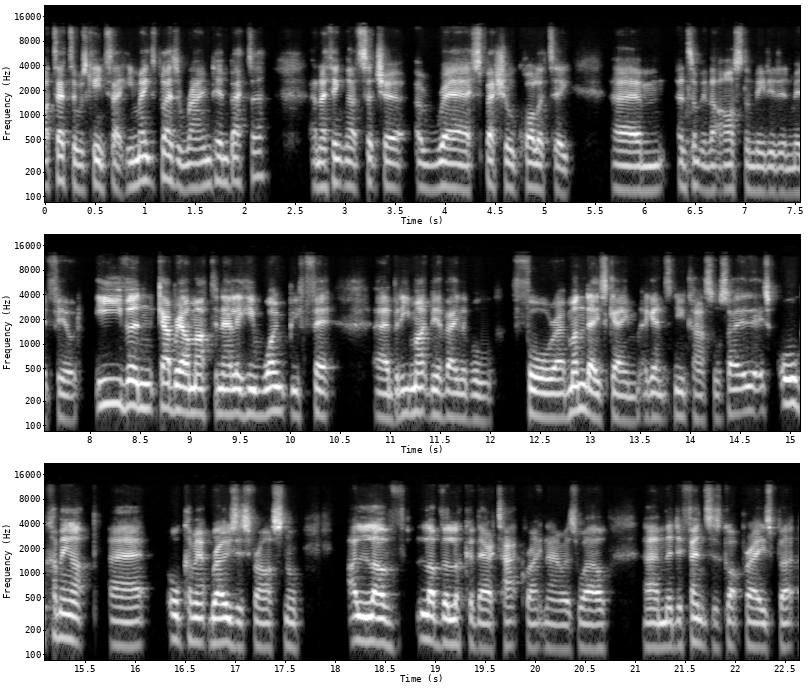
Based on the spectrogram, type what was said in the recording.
Arteta was keen to say he makes players around him better, and I think that's such a, a rare, special quality um, and something that Arsenal needed in midfield. Even Gabriel Martinelli, he won't be fit, uh, but he might be available for uh, Monday's game against Newcastle. So it's all coming up uh, all coming up roses for Arsenal. I love love the look of their attack right now as well. Um, the defense has got praise, but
